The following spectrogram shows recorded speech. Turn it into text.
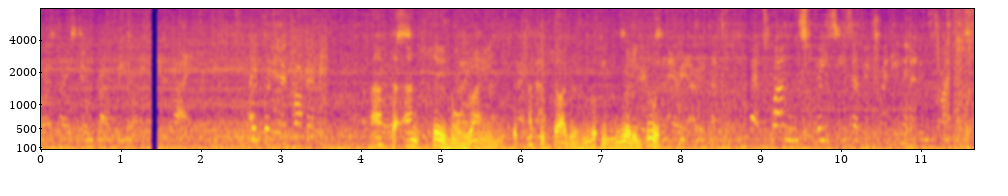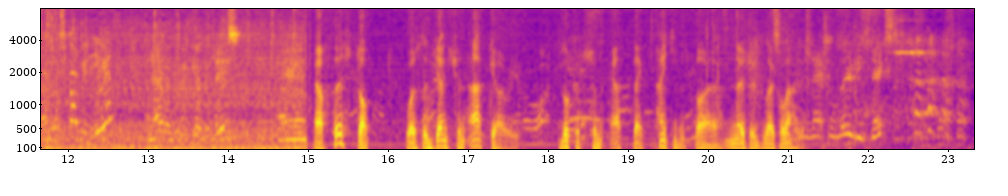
course, they still broke. We got to pay. They put in a crop every After unseasonal rains, the countryside was looking really good. scenario, isn't it? That's one species every 20 minutes in. So we'll stop in here and have a quick look at this. And Our first stop was the Junction Art Gallery. Look at some outback paintings by a noted local artist.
